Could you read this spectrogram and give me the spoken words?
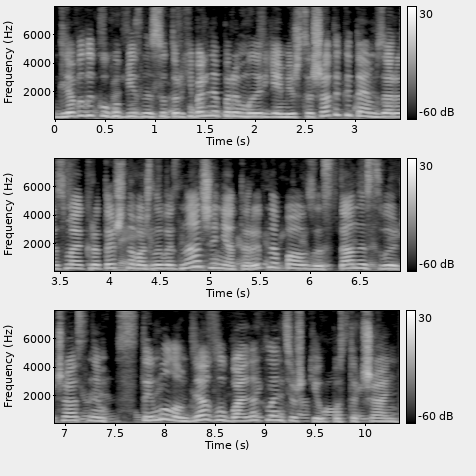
Для великого бізнесу торгівельне перемир'я між США та Китаєм зараз має критично важливе значення. Тарифна пауза стане своєчасним стимулом для глобальних ланцюжків постачань.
